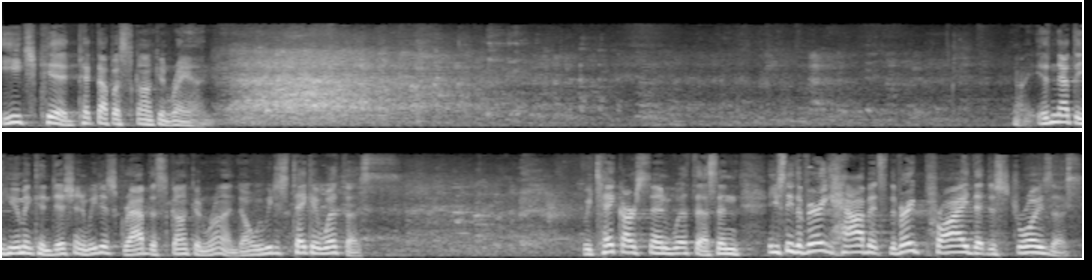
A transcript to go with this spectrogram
Each kid picked up a skunk and ran. Isn't that the human condition? We just grab the skunk and run, don't we? We just take it with us. We take our sin with us. And you see, the very habits, the very pride that destroys us,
